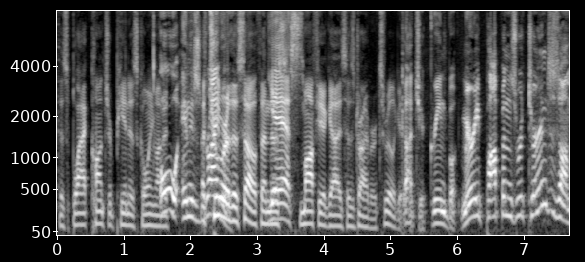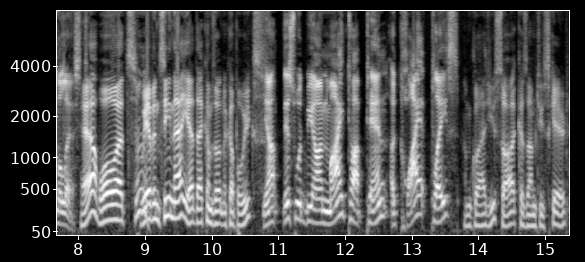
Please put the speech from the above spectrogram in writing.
this black concert pianist going on Oh, a, and his a driver. tour of the South, and Yes. this mafia guy's his driver. It's really good. Gotcha. Green Book. Mary Poppins Returns is on the list. Yeah, well, that's we haven't seen that yet. That comes out in a couple weeks. Yeah, this would be on my top 10. A Quiet Place. I'm glad you saw it because I'm too scared.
